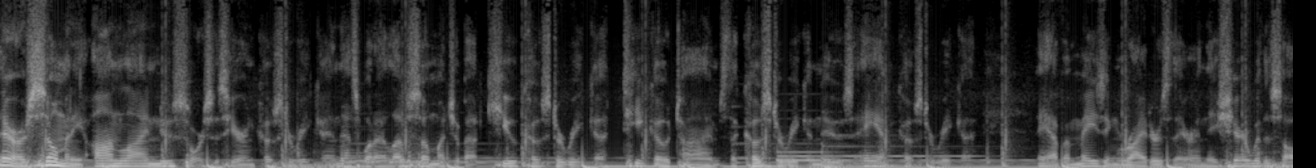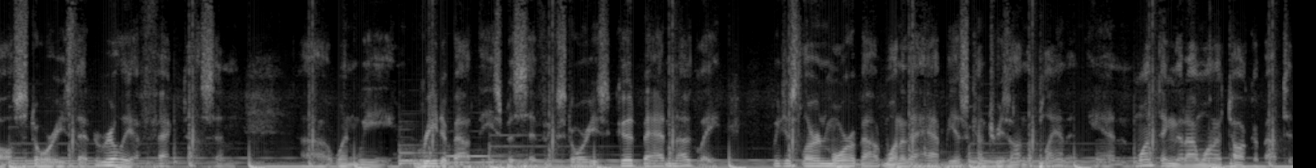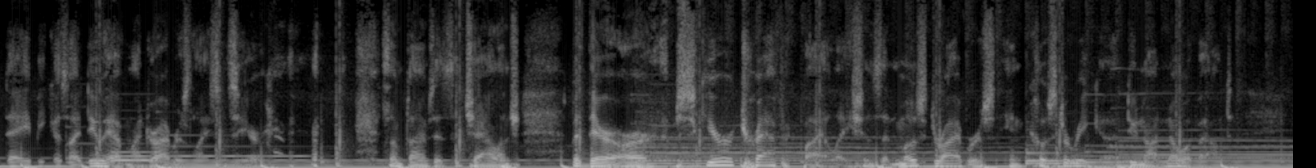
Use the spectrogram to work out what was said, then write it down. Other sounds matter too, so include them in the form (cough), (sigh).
There are so many online news sources here in Costa Rica, and that's what I love so much about Q Costa Rica, Tico Times, the Costa Rica News, AM Costa Rica. They have amazing writers there, and they share with us all stories that really affect us. And uh, when we read about these specific stories, good, bad, and ugly, we just learn more about one of the happiest countries on the planet. And one thing that I want to talk about today, because I do have my driver's license here. (laughs) Sometimes it's a challenge. But there are obscure traffic violations that most drivers in Costa Rica do not know about.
